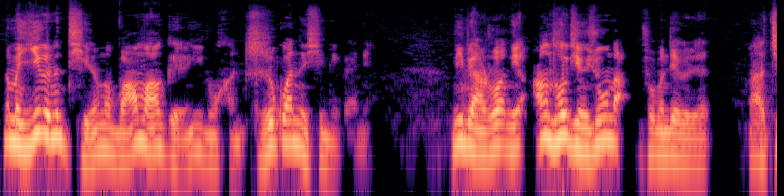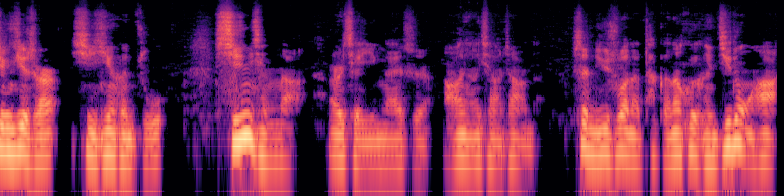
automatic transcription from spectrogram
那么一个人体征呢，往往给人一种很直观的心理概念。你比方说，你昂头挺胸的，说明这个人啊，精气神、信心很足，心情呢，而且应该是昂扬向上的，甚至于说呢，他可能会很激动啊。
